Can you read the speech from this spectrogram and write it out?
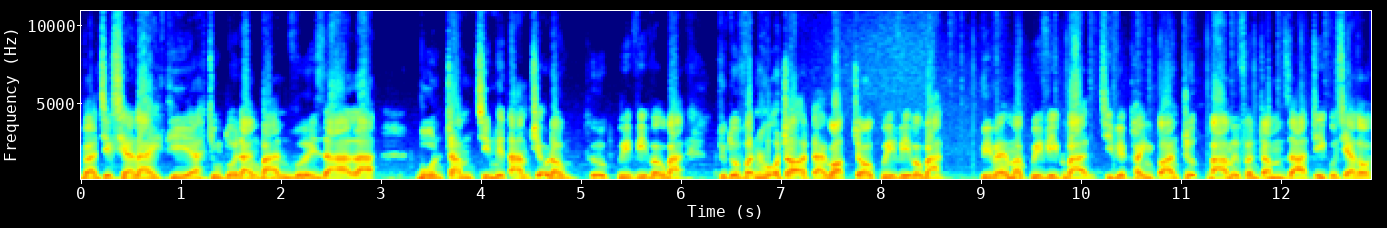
Và chiếc xe này thì à, chúng tôi đang bán với giá là 498 triệu đồng thưa quý vị và các bạn. Chúng tôi vẫn hỗ trợ trả góp cho quý vị và các bạn. Vì vậy mà quý vị các bạn chỉ việc thanh toán trước 30% giá trị của xe thôi.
